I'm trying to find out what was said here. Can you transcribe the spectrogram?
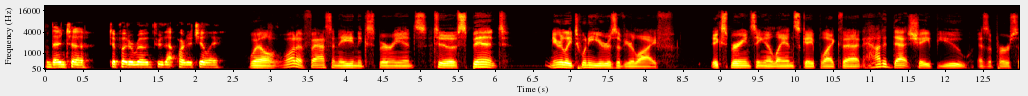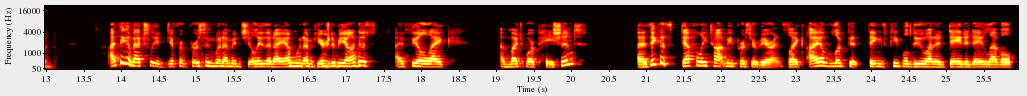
than to, to put a road through that part of Chile. Well, what a fascinating experience to have spent nearly 20 years of your life experiencing a landscape like that. How did that shape you as a person? I think I'm actually a different person when I'm in Chile than I am when I'm here, to be honest. I feel like I'm much more patient. I think it's definitely taught me perseverance. Like, I have looked at things people do on a day to day level.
